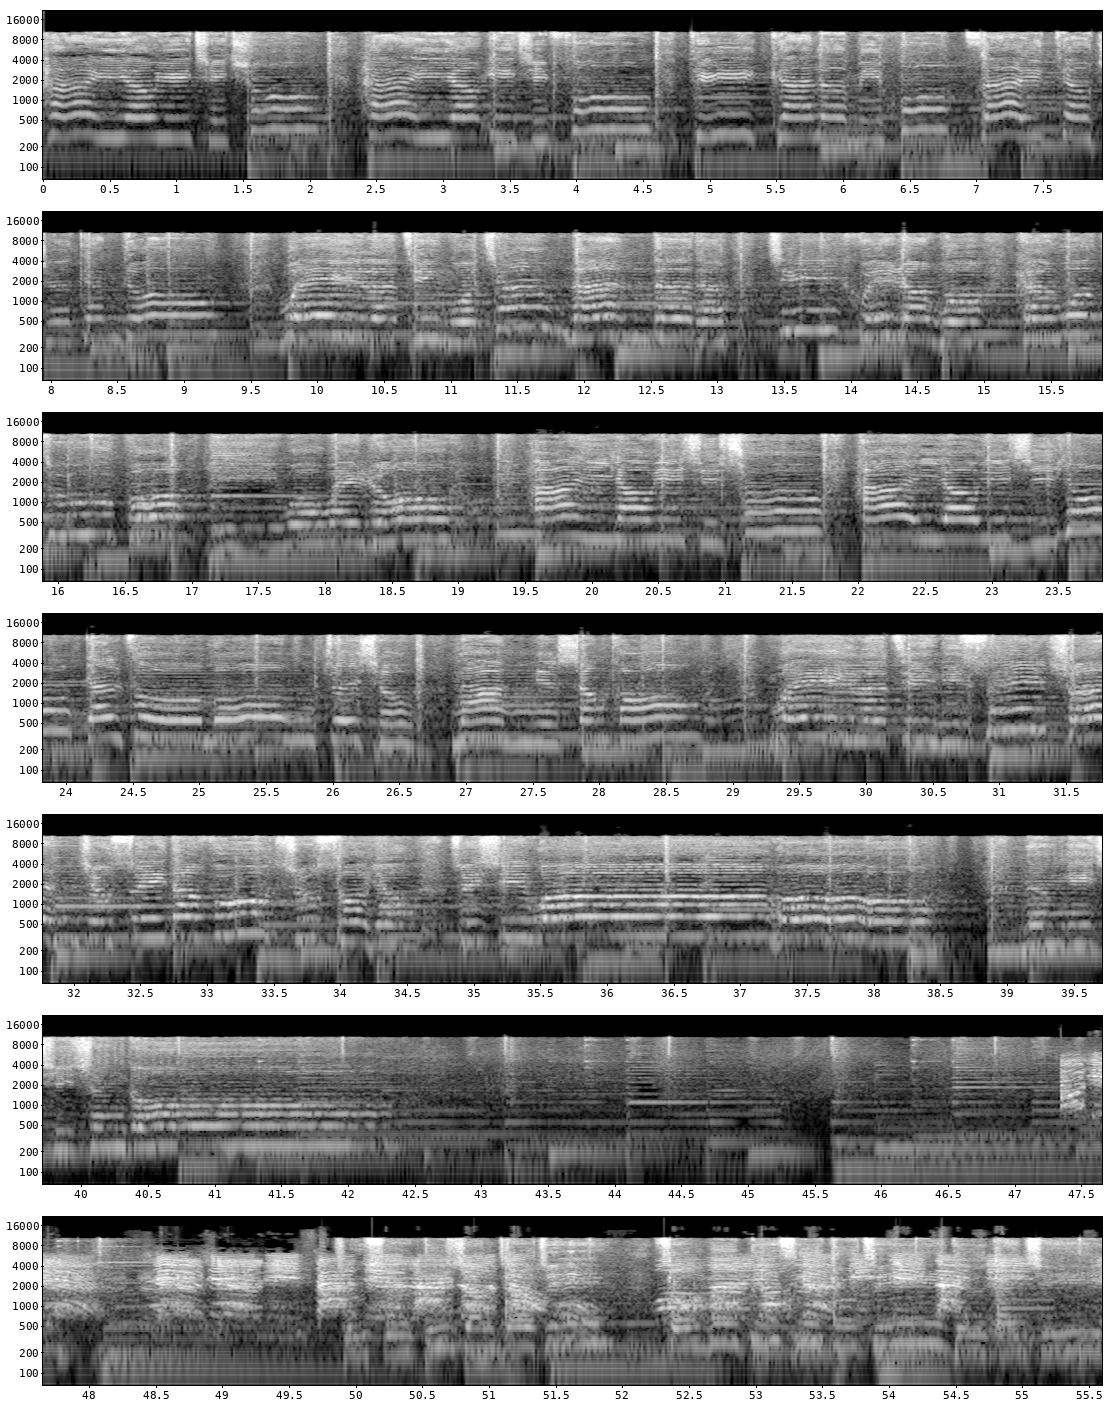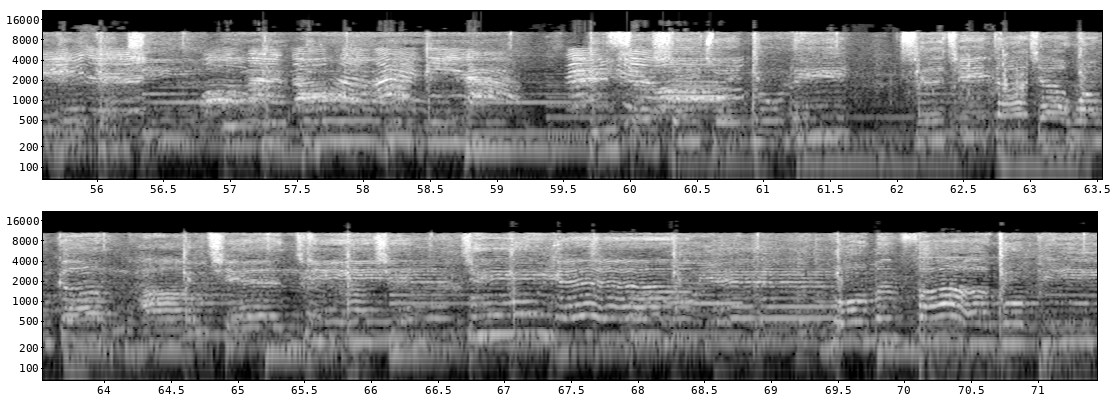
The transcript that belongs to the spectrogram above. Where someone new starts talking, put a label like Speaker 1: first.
Speaker 1: 还要一起冲，还要一起疯，踢开了迷惑，再跳着感动。为了听我讲，难得的机会，让我看我突破，以我为荣。
Speaker 2: 还要一起冲，还要一起勇敢做梦，追求难免伤痛。
Speaker 1: 为了替你随传就随到，付出所有，最希望、哦能一起成功。是互相交集，，从不彼此妒忌的感情，感情。
Speaker 3: 我们都很爱你啦。
Speaker 1: 比赛谁最努力，刺激大家往更好前进。哦耶我们发过脾气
